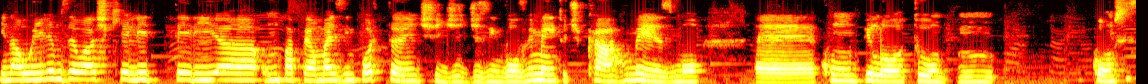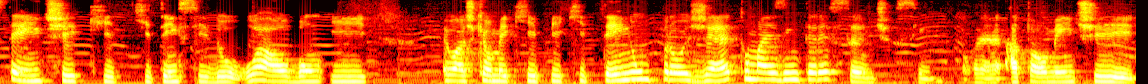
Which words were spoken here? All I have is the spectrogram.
e na Williams eu acho que ele teria um papel mais importante de desenvolvimento de carro mesmo, é, com um piloto hum, consistente, que, que tem sido o álbum, e eu acho que é uma equipe que tem um projeto mais interessante, assim. É, atualmente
